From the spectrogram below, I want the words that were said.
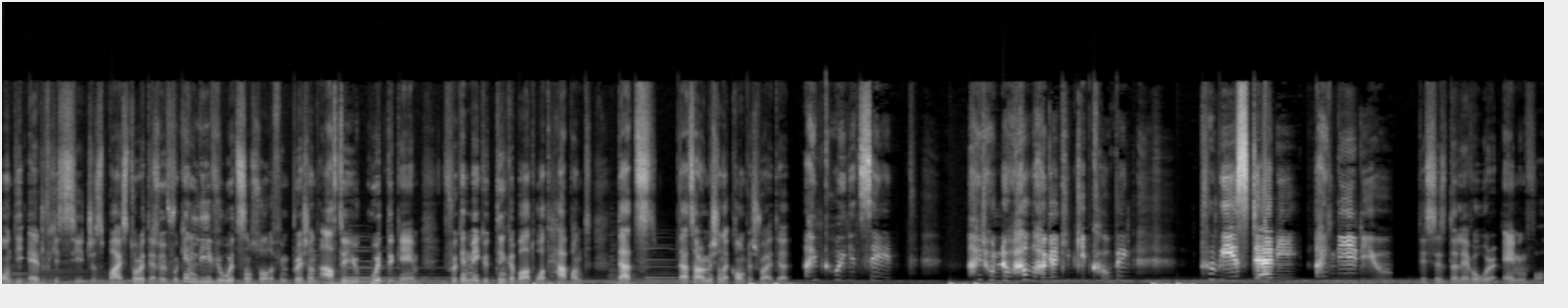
on the edge of his seat just by storytelling. So if we can leave you with some sort of impression after you quit the game, if we can make you think about what happened, that's that's our mission accomplished right there. I'm going insane. I don't know how long I can keep coping. Please, Danny, I need you. This is the level we're aiming for.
